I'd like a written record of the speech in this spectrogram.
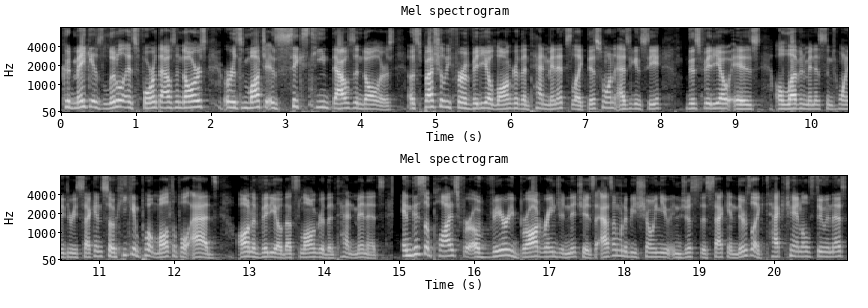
could make as little as $4,000 or as much as $16,000, especially for a video longer than 10 minutes like this one. As you can see, this video is 11 minutes and 23 seconds, so he can put multiple ads on a video that's longer than 10 minutes. And this applies for a very broad range of niches, as I'm going to be showing you in just a second. There's like tech channels doing this.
